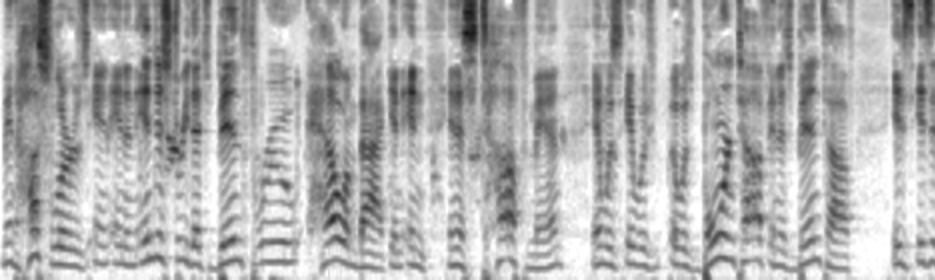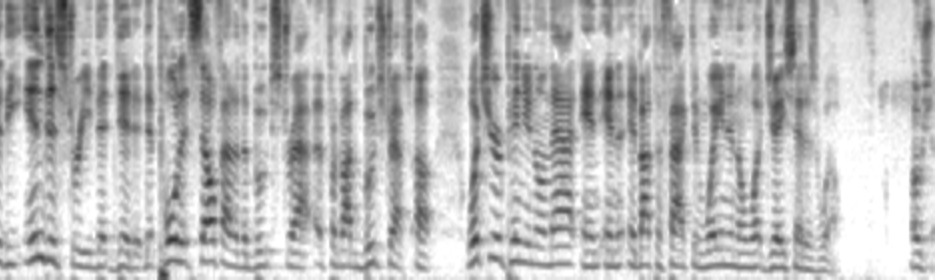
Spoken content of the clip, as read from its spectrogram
man, hustlers in, in an industry that's been through hell and back and, and, and it's tough, man, and was it was it was born tough and it's been tough. Is is it the industry that did it that pulled itself out of the bootstrap uh, from about the bootstraps up? What's your opinion on that, and, and about the fact and weighing in on what Jay said as well? OSHA.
